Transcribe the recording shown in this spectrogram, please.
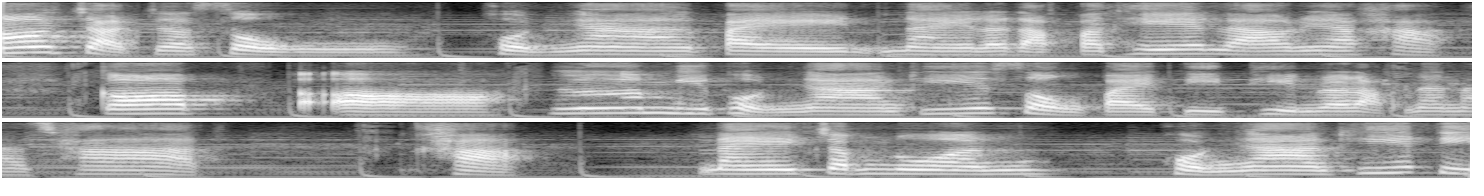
นอกจากจะส่งผลงานไปในระดับประเทศแล้วเนี่ยค่ะ ก็เอ่อเริ่มมีผลงานที่ส่งไปตีพิมพ์ระดับนานาชาติค่ะ ในจำนวนผลงานที่ตี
